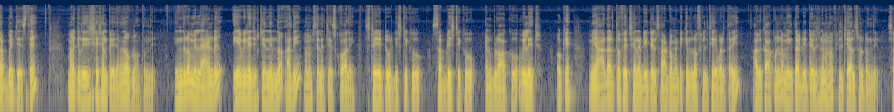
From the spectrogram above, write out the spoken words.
సబ్మిట్ చేస్తే మనకి రిజిస్ట్రేషన్ పేజ్ అనేది ఓపెన్ అవుతుంది. ఇందులో మీ ల్యాండ్ ఏ విలేజ్కి చెందిందో అది మనం సెలెక్ట్ చేసుకోవాలి. State district sub district and block village. Okay? మీ ఆధార్తో ఫెచ్ అయిన డీటెయిల్స్ ఆటోమేటిక్ ఇందులో ఫిల్ చేయబడతాయి. అవి కాకుండా మిగతా డీటెయిల్స్ని మనం ఫిల్ చేయాల్సి ఉంటుంది. సో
